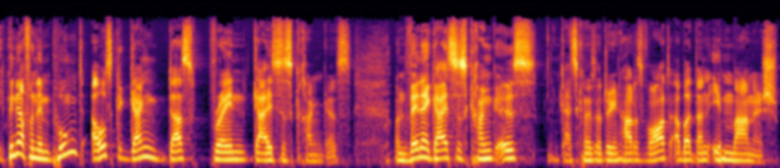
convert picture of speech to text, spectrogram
ich bin ja von dem Punkt ausgegangen, dass Brain geisteskrank ist. Und wenn er geisteskrank ist, geisteskrank ist natürlich ein hartes Wort, aber dann eben manisch.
